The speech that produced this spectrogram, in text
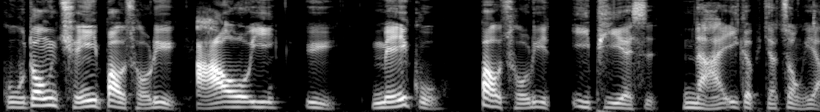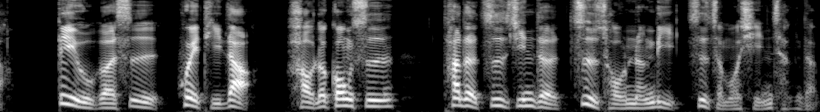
股东权益报酬率 ROE 与每股报酬率 EPS 哪一个比较重要？第五个是会提到好的公司它的资金的自筹能力是怎么形成的？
